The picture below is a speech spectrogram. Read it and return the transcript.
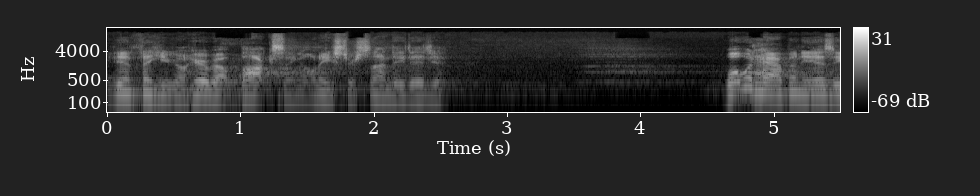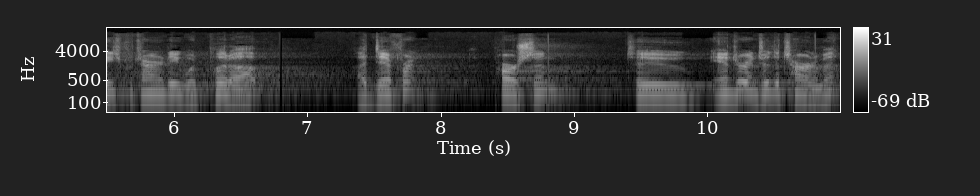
You didn't think you were going to hear about boxing on Easter Sunday, did you? What would happen is each fraternity would put up a different person to enter into the tournament,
